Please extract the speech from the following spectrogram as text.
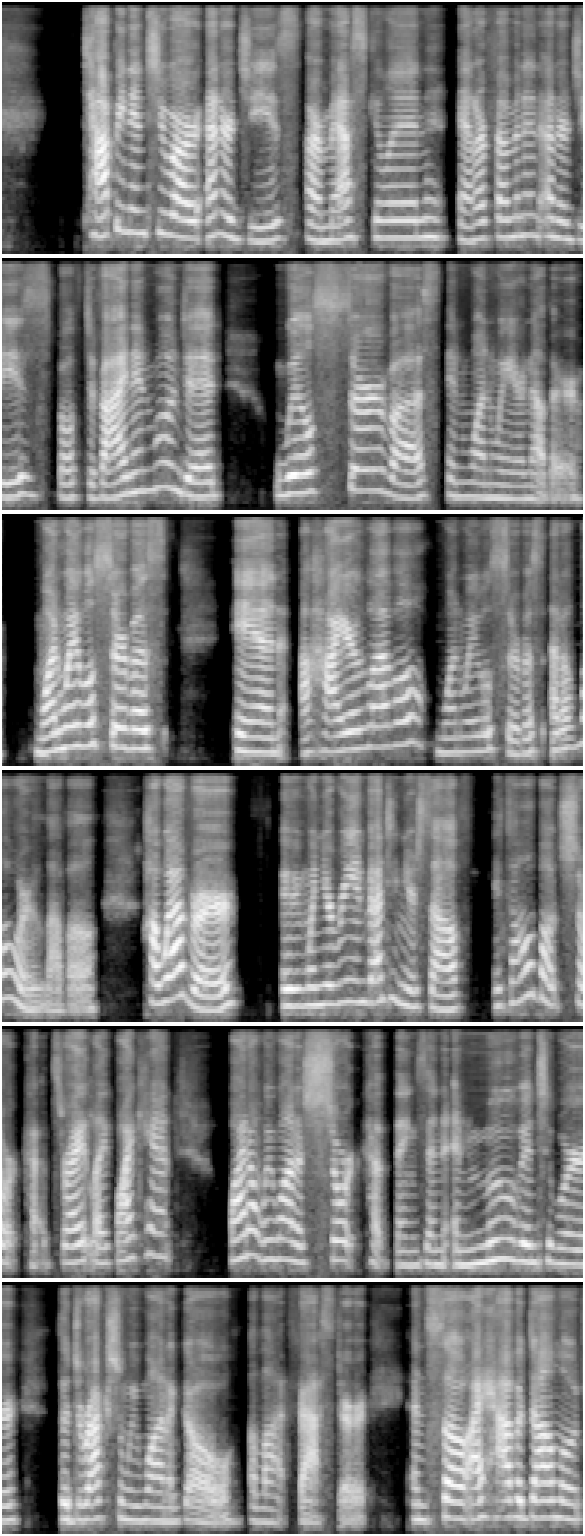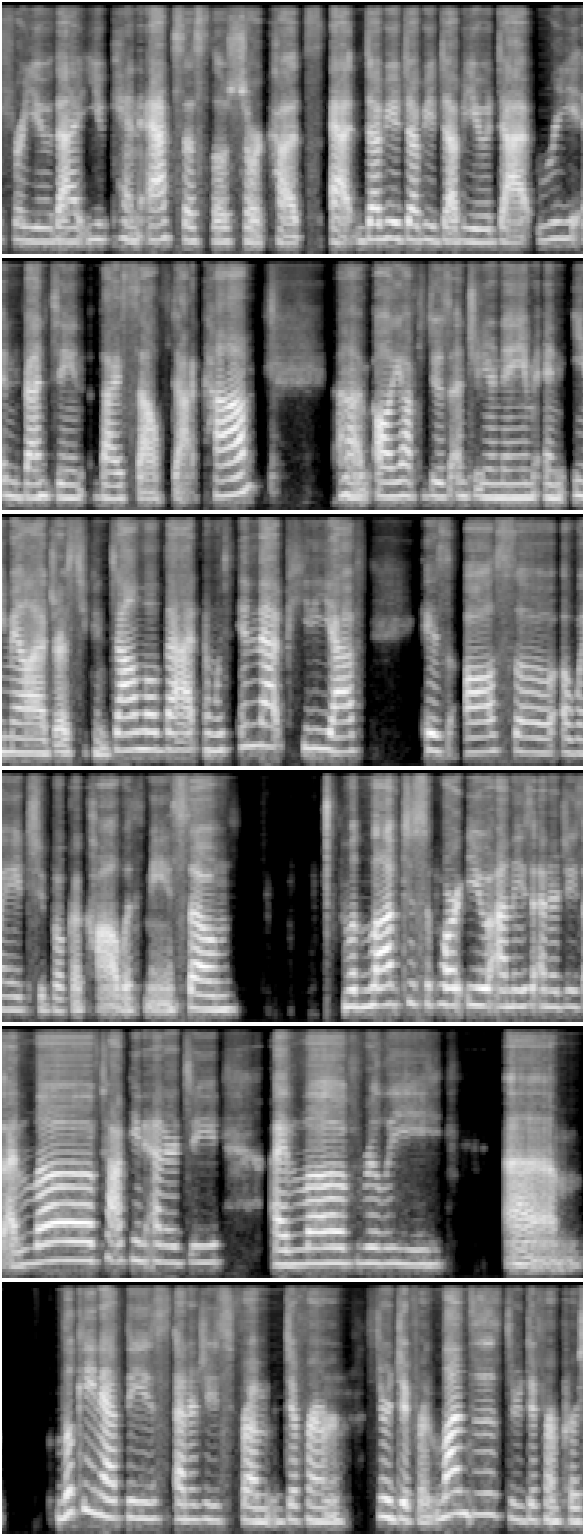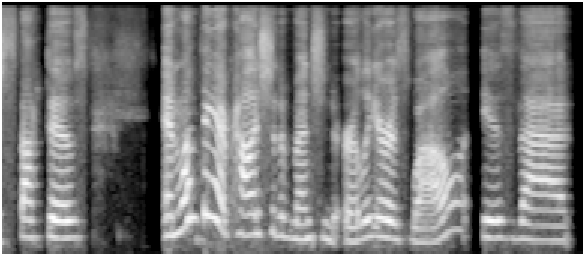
tapping into our energies, our masculine and our feminine energies, both divine and wounded, will serve us in one way or another. One way will serve us in a higher level, one way will serve us at a lower level. However, when you're reinventing yourself, it's all about shortcuts, right? Like why can't, why don't we want to shortcut things and, and move into where the direction we want to go a lot faster? And so I have a download for you that you can access those shortcuts at www.reinventingthyself.com. Um, all you have to do is enter your name and email address. You can download that. And within that PDF is also a way to book a call with me. So would love to support you on these energies. I love talking energy. I love really um, looking at these energies from different through different lenses, through different perspectives. And one thing I probably should have mentioned earlier as well is that,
